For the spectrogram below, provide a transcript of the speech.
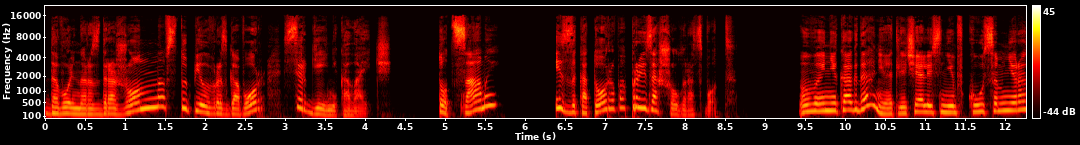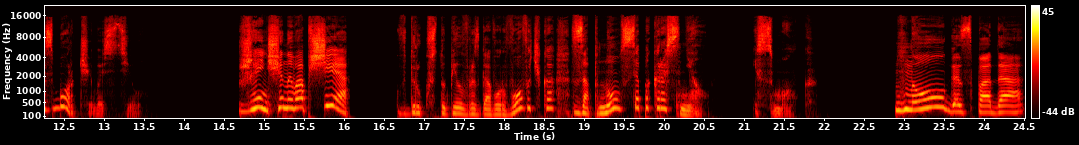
Довольно раздраженно вступил в разговор Сергей Николаевич. Тот самый, из-за которого произошел развод. Вы никогда не отличались ни вкусом, ни разборчивостью. «Женщины вообще!» Вдруг вступил в разговор Вовочка, запнулся, покраснел и смолк. «Ну, господа,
